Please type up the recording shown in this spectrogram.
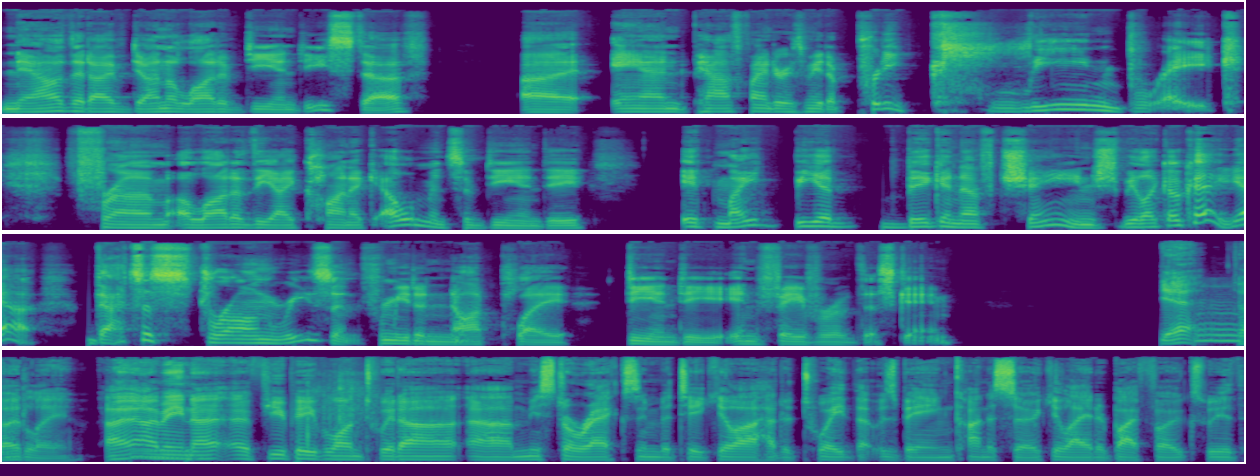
now that I've done a lot of D and D stuff, uh, and Pathfinder has made a pretty clean break from a lot of the iconic elements of D and D. It might be a big enough change to be like, okay, yeah, that's a strong reason for me to not play D and D in favor of this game. Yeah, Mm. totally. I, I mean, a, a few people on Twitter, uh, Mr. Rhexx in particular, had a tweet that was being kind of circulated by folks with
